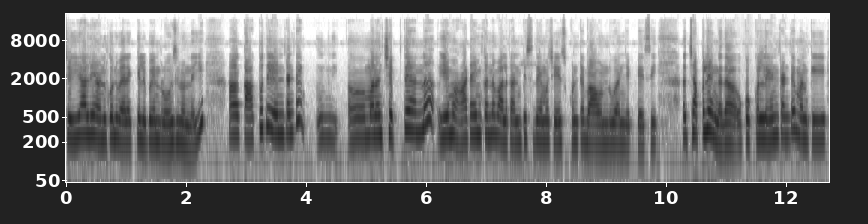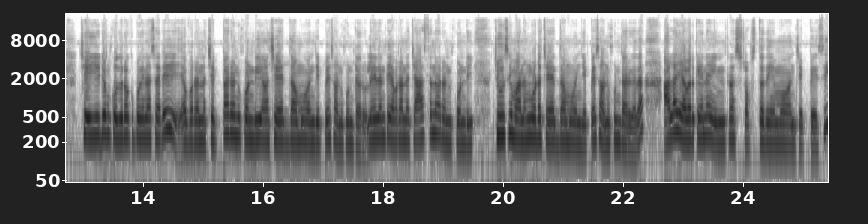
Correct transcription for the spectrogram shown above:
చెయ్యాలి అనుకొని వెనక్కి వెళ్ళిపోయిన రోజులు ఉన్నాయి కాకపోతే ఏంటంటే మనం చెప్తే అన్నా ఏమో ఆ టైం కన్నా వాళ్ళకి అనిపిస్తుందేమో చేసుకుంటే బాగుండు అని చెప్పేసి చెప్పలేం కదా. ఒక్కొక్కళ్ళు ఏంటంటే మనకి చేయడం కుదరకపోయినా సరే ఎవరన్నా చెప్పారనుకోండి "ఆ, చేద్దాము అని చెప్పేసి అనుకుంటారు. లేదంటే ఎవరన్నా చేస్తున్నారు అనుకోండి చూసి మనం కూడా చేద్దాము అని చెప్పేసి అనుకుంటారు కదా. అలా ఎవరికైనా ఇంట్రెస్ట్ వస్తుందేమో అని చెప్పేసి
